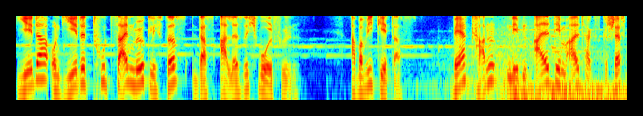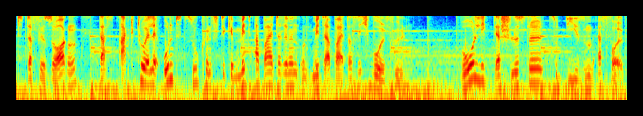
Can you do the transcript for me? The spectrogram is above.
Jeder und jede tut sein Möglichstes, dass alle sich wohlfühlen. Aber wie geht das? Wer kann neben all dem Alltagsgeschäft dafür sorgen, dass aktuelle und zukünftige Mitarbeiterinnen und Mitarbeiter sich wohlfühlen? Wo liegt der Schlüssel zu diesem Erfolg?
